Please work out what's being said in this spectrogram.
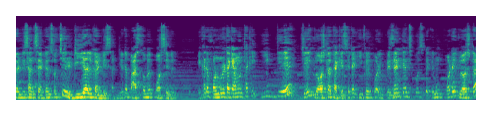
condition sentence হচ্ছে রিয়েল কন্ডিশন যেটা বাস্তবে পসিবল এখানে ফর্মুলাটা কেমন থাকে? ইফ দিয়ে যে ক্লজটা থাকে, সেটা ইফ এর পরে প্রেজেন্ট টেন্স বসবে এবং পরের ক্লজটা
